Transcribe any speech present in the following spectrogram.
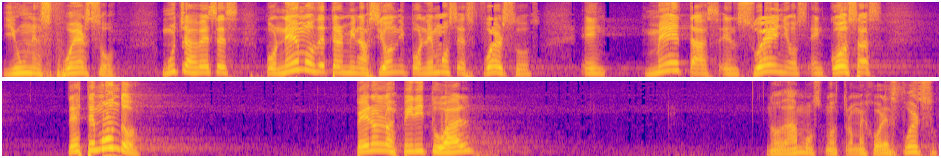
y un esfuerzo. Muchas veces ponemos determinación y ponemos esfuerzos en metas, en sueños, en cosas de este mundo. Pero en lo espiritual no damos nuestro mejor esfuerzo.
